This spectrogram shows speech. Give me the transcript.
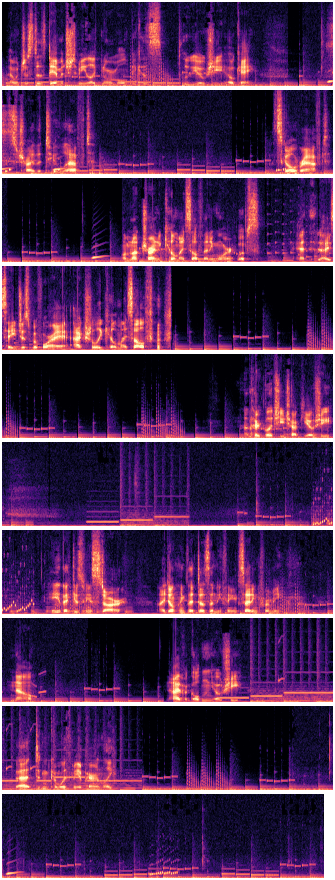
That one just does damage to me like normal because Blue Yoshi. Okay. Let's try the two left. Skull Raft. I'm not trying to kill myself anymore. Whoops. I say just before I actually kill myself. Another glitchy Chuck Yoshi. Hey, that gives me a star. I don't think that does anything exciting for me. No. Now I have a golden Yoshi. That didn't come with me, apparently.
